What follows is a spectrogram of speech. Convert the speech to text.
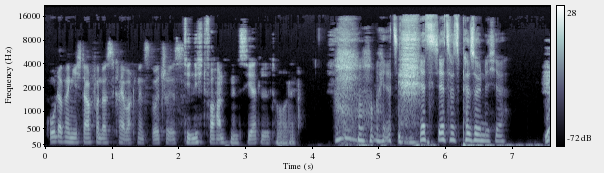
Unabhängig davon, dass Kai Wagnitz Deutscher ist. Die nicht vorhandenen Seattle-Tore. jetzt, jetzt, jetzt wird's persönlicher.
